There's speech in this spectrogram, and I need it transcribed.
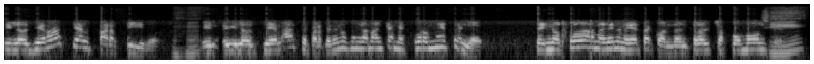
si los llevaste al partido y, y los llevaste para tenerlos en la banca, mejor mételos. Se notó de manera inmediata cuando entró el Chapo Montes.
